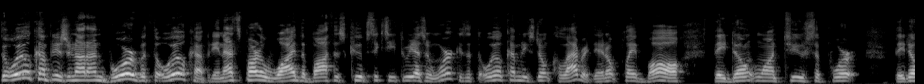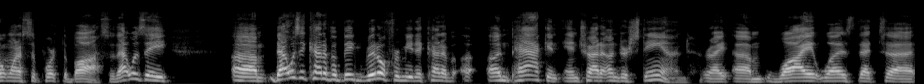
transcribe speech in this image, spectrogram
the oil companies are not on board with the oil company. And that's part of why the Ba'athist coup of 63 doesn't work, is that the oil companies don't collaborate. They don't play ball. They don't want to support, they don't want to support the Ba'ath. So that was a um, that was a kind of a big riddle for me to kind of uh, unpack and, and try to understand, right? Um, why it was that uh,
